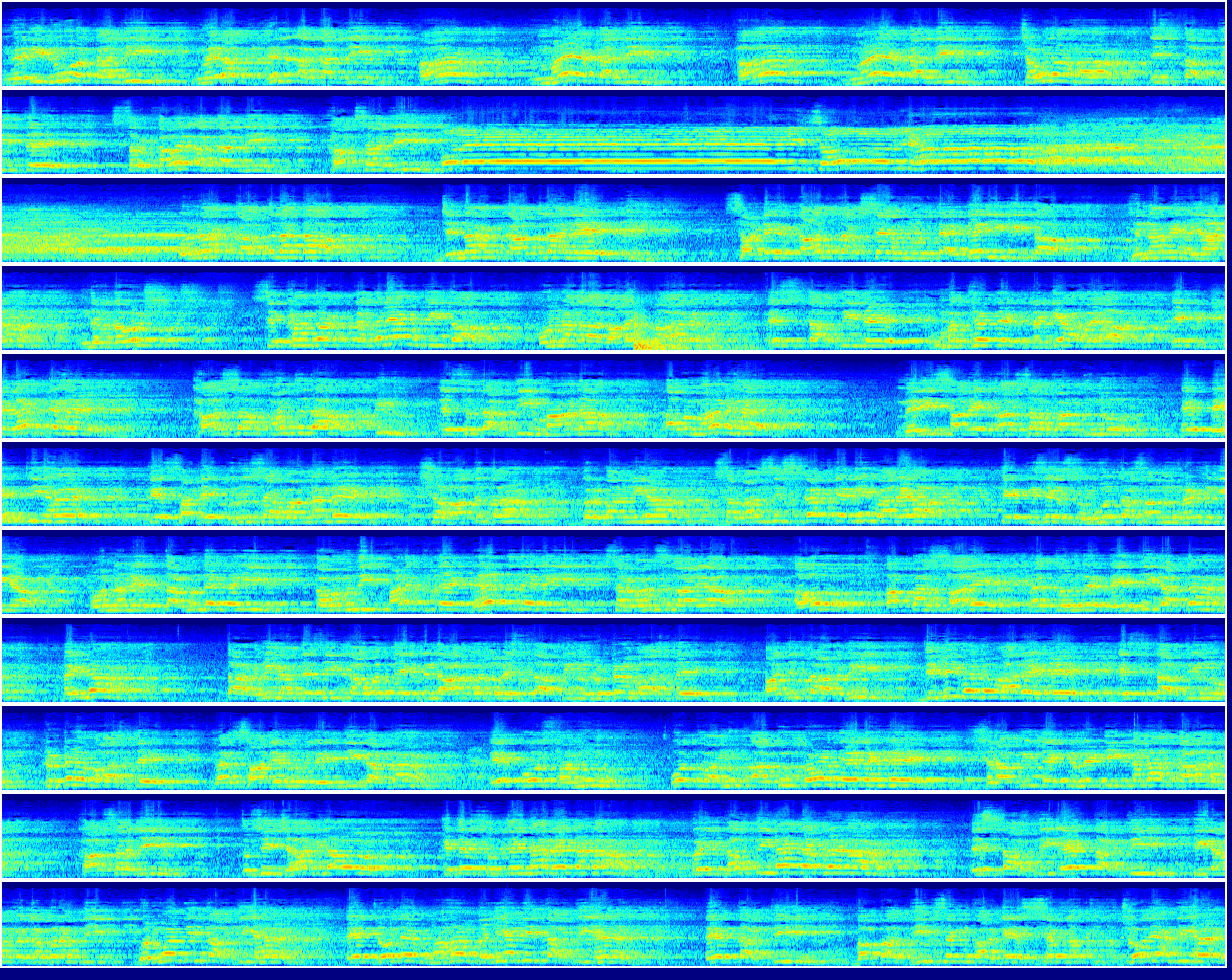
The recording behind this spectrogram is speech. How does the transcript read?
ਮੇਰੀ ਰੂਹ ਅਕਾਲੀ, ਮੇਰਾ ਦਿਲ ਅਕਾਲੀ। ਹਾਂ, ਮੈਂ ਅਕਾਲੀ। ਹਾਂ, ਮੈਂ ਅਕਾਲੀ। ਚਾਹੁੰਦਾ ਹਾਂ ਇਸ ਧਰਤੀ ਤੇ ਸਰਕਾਰ ਅਕਾਲੀ। ਖਾਲਸਾ ਜੀ। ਬੋਲੇ! ਸਾਡੇ ਅਕਾਲ ਤਖਤ ਸਾਹਿਬ ਨੂੰ ਢਹਿ ਕੀਤਾ, ਜਿਨ੍ਹਾਂ ਨੇ ਹਜ਼ਾਰਾਂ ਨਿਰਦੋਸ਼ ਸਿੱਖਾਂ ਦਾ ਕਤਲੇਆਮ ਕੀਤਾ, ਉਹਨਾਂ ਦਾ ਰਾਜ ਭਾਗ ਇਸ ਧਰਤੀ ਦੇ ਮੱਥੇ ਤੇ ਲੱਗਿਆ ਹੋਇਆ ਇੱਕ ਕਲੰਕ ਹੈ। ਖਾਲਸਾ ਪੰਥ ਦਾ, ਇਸ ਧਰਤੀ ਮਾਂ ਦਾ ਅਪਮਾਨ ਹੈ। ਮੇਰੀ ਸਾਰੇ ਖਾਲਸਾ ਪੰਥ ਨੂੰ ਇਹ ਬੇਨਤੀ ਹੈ ਕਿ ਸਾਡੇ ਗੁਰੂ ਸਾਹਿਬਾਨਾਂ ਨੇ ਸ਼ਹਾਦਤਾਂ, ਕੁਰਬਾਨੀਆਂ ਸਰਬੰਸ ਕਰਕੇ ਨਹੀਂ ਮਾਰਿਆ ਕਿ ਕਿਸੇ ਸਹੂਲਤਾਂ ਸਾਨੂੰ ਮਿਲਣਗੀਆਂ ਉਹਨਾਂ ਨੇ ਧਰਮ ਦੇ ਲਈ, ਕੌਮ ਦੀ ਅਣਖ ਤੇ ਗੈਰਤ ਦੇ ਲਈ ਸਰਬੰਸ ਵਾਰਿਆ। ਆਓ, ਆਪਾਂ ਸਾਰੇ, ਮੈਂ ਤੁਹਾਨੂੰ ਇਹ ਬੇਨਤੀ ਕਰਦਾ, ਪਹਿਲਾਂ ਧਾੜਵੀ ਆਉਂਦੇ ਸੀ ਕਾਬਲ ਤੇ ਕੰਧਾਰ ਵੱਲੋਂ ਇਸ ਧਰਤੀ ਨੂੰ ਲੁੱਟਣ ਵਾਸਤੇ। ਅੱਜ ਧਾੜਵੀ ਦਿੱਲੀ ਵੱਲੋਂ ਆ ਰਹੇ ਨੇ ਇਸ ਧਰਤੀ ਨੂੰ ਲੁੱਟਣ ਵਾਸਤੇ। ਮੈਂ ਸਾਰਿਆਂ ਨੂੰ ਬੇਨਤੀ ਕਰਦਾ, ਇਹ ਉਹ ਸਾਨੂੰ, ਉਹ ਤੁਹਾਨੂੰ ਆਗੂ ਕੌਣ ਦੇ ਰਹੇ ਨੇ? ਸ਼ਰਾਬੀ ਤੇ ਕਮੇਟੀ ਕਲਾਕਾਰ ਖਾਲਸਾ ਜੀ, ਤੁਸੀਂ ਜਾਗ ਜਾਓ, ਕਿਤੇ ਸੁੱਤੇ ਨਾ ਰਹਿ ਜਾਣਾ, ਕੋਈ ਗਲਤੀ ਨਾ ਕਰ ਲੈਣਾ। ਇਸ ਧਰਤੀ, ਇਹ ਧਰਤੀ ਪੀਰਾਂ ਪੈਗੰਬਰਾਂ ਦੀ, ਗੁਰੂਆਂ ਦੀ ਧਰਤੀ ਹੈ। ਇਹ ਜੋਧੇ ਮਹਾਬਲੀਆਂ ਦੀ ਧਰਤੀ ਹੈ। ਇਹ ਧਰਤੀ ਬਾਬਾ ਦੀਪ ਸਿੰਘ ਵਰਗੇ ਸਿਵਲਤ ਜੋਧਿਆਂ ਦੀ ਹੈ।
